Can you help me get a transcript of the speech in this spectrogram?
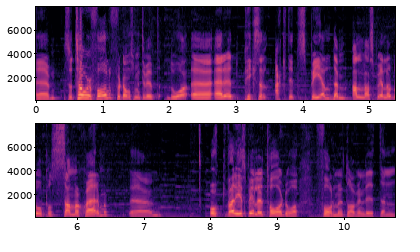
Ehm, så Towerfall, för de som inte vet då, eh, är ett pixelaktigt spel där alla spelar då på samma skärm. Ehm, och varje spelare tar då formen av en liten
